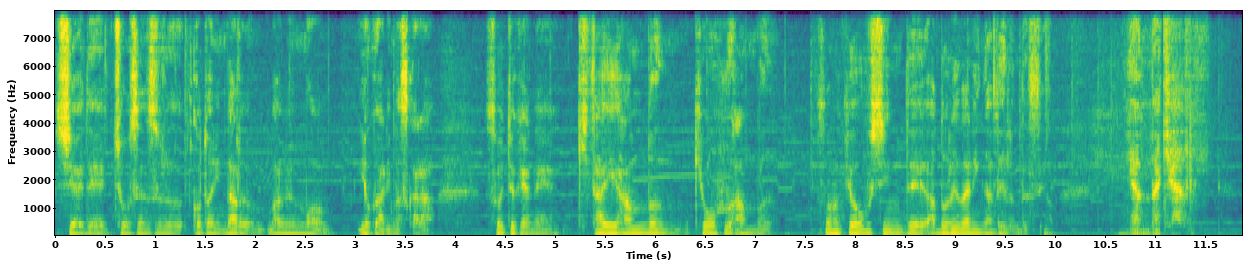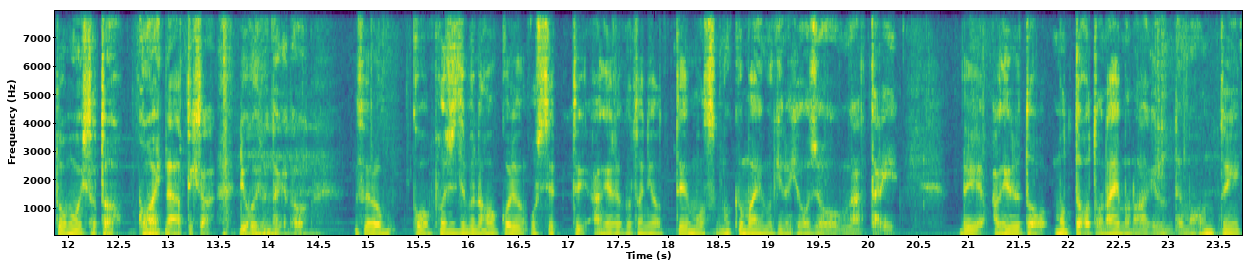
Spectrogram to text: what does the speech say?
試合で挑戦することになる場面もよくありますからそういう時はね期待半分恐怖半分その恐怖心でアドレナリンが出るんですよ。やんなきゃと思う人と怖いなって人が両方いるんだけどそれをこうポジティブな方向に押してってあげることによってもうすごく前向きな表情があったりであげると持ったことないものをあげるんでもう本当に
